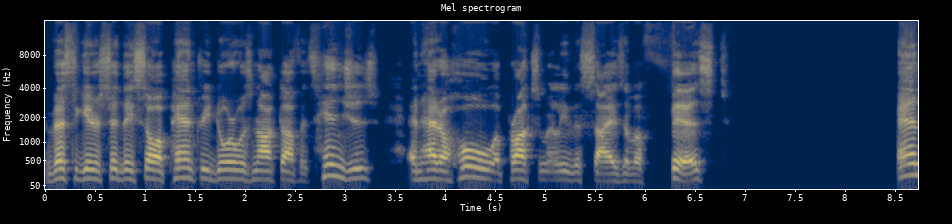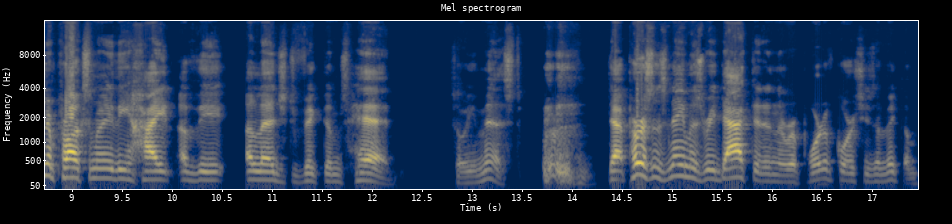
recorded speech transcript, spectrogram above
Investigators said they saw a pantry door was knocked off its hinges and had a hole approximately the size of a fist and approximately the height of the alleged victim's head. So he missed. that person's name is redacted in the report. Of course, she's a victim.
